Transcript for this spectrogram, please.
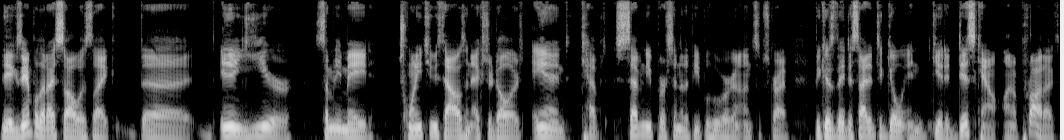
The example that I saw was like the in a year somebody made 22,000 extra dollars and kept 70% of the people who were going to unsubscribe because they decided to go and get a discount on a product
